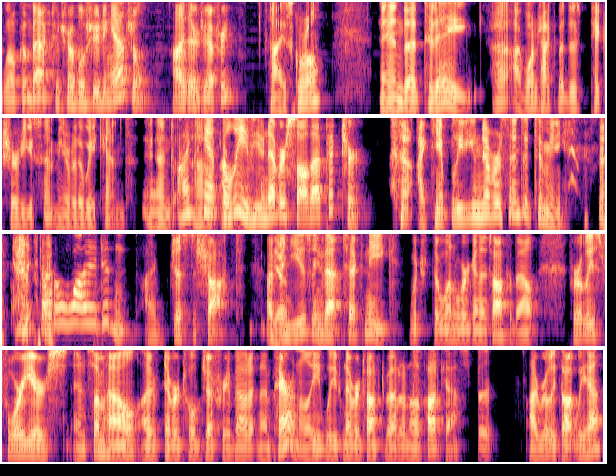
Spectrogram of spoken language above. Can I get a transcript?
Welcome back to Troubleshooting Agile. Hi there, Jeffrey. Hi, Squirrel. And uh, today, uh, I want to talk about this picture you sent me over the weekend. And I um, can't believe you never saw that picture. I can't believe you never sent it to me. I don't know why I didn't. I'm just shocked. I've Yeah. been using that technique, which the one we're going to talk about, for at least four years, and somehow I've never told Jeffrey about it, and apparently we've never talked about it on the podcast. But I really thought we had.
